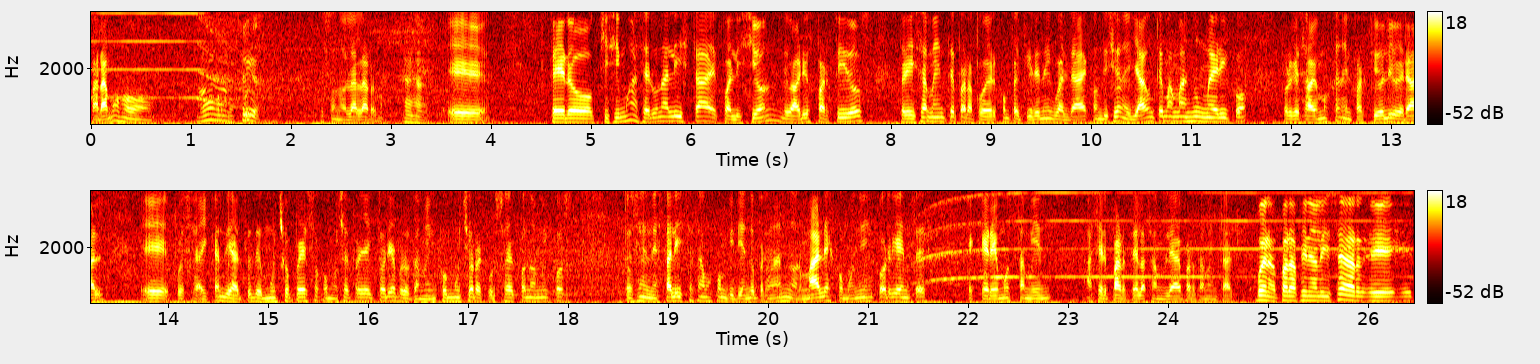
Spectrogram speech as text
¿Paramos o...? Ah, sí. Eso no la alarma. Eh, pero quisimos hacer una lista de coalición de varios partidos precisamente para poder competir en igualdad de condiciones. Ya un tema más numérico porque sabemos que en el Partido Liberal eh, pues hay candidatos de mucho peso, con mucha trayectoria, pero también con muchos recursos económicos. Entonces en esta lista estamos compitiendo personas normales, comunes y corrientes que queremos también hacer parte de la Asamblea Departamental. Bueno, para finalizar, eh, eh,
